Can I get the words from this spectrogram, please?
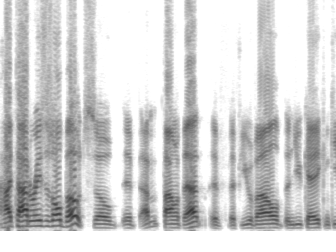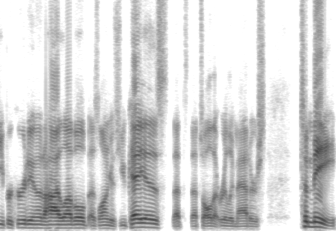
High, tide raises all boats. So if I'm fine with that, if if U of L and UK can keep recruiting at a high level, as long as UK is, that's that's all that really matters to me.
